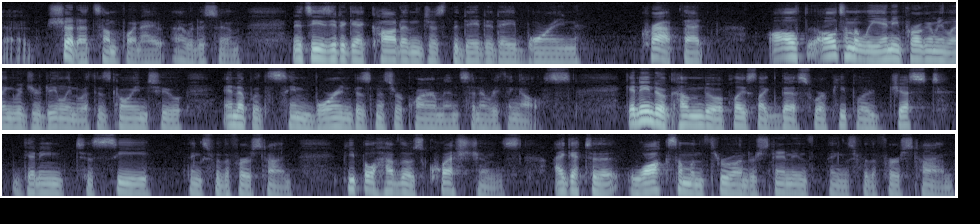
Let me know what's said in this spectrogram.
uh, should at some point, I, I would assume. And it's easy to get caught in just the day-to-day -day boring crap that ultimately any programming language you're dealing with is going to end up with the same boring business requirements and everything else. Getting to come to a place like this where people are just getting to see things for the first time. People have those questions. I get to walk someone through understanding things for the first time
